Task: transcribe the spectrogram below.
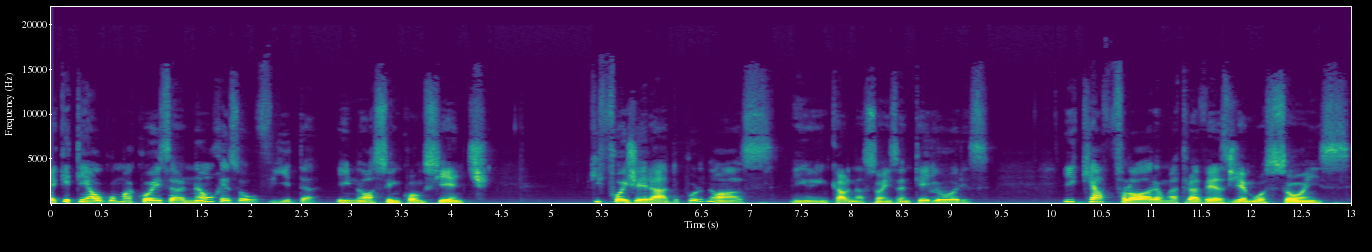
é que tem alguma coisa não resolvida em nosso inconsciente que foi gerado por nós em encarnações anteriores e que afloram através de emoções.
